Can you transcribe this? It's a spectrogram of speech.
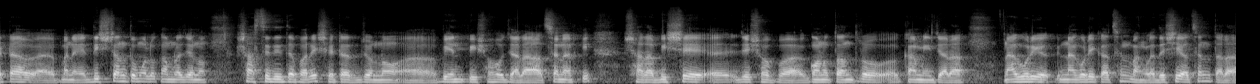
একটা মানে দৃষ্টান্তমূলক আমরা যেন শাস্তি দিতে পারি, সেটার জন্য বিএনপি সহ যারা আছেন আর কি, সারা বিশ্বে যেসব গণতন্ত্রকামী যারা নাগরিক নাগরিক আছেন, বাংলাদেশি আছেন, তারা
